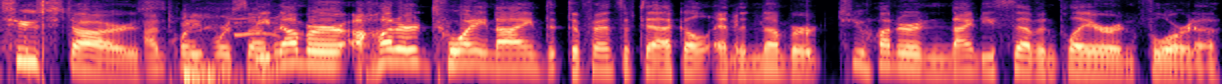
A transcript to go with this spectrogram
two stars. on twenty four 7. the number 129 d- defensive tackle and the number 297 player in Florida.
